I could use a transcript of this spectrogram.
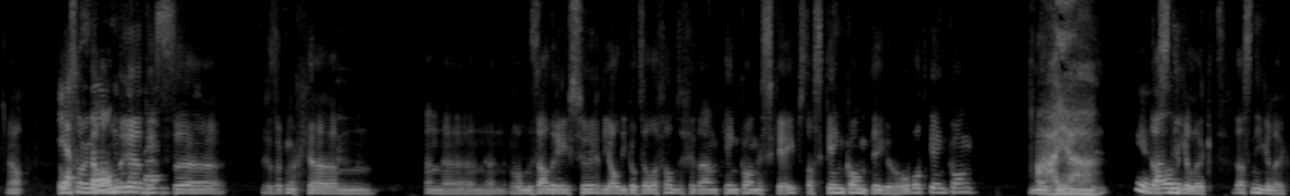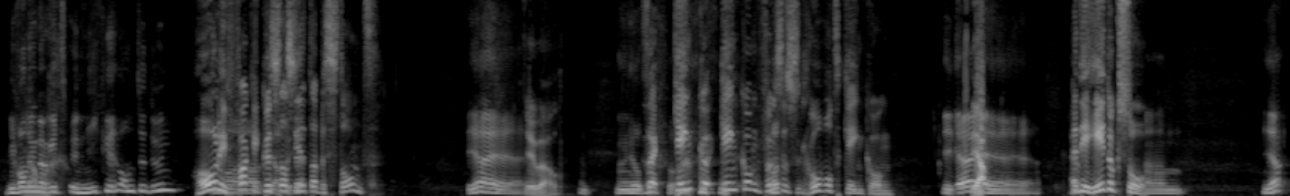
ja. Er Ja, was nog een andere, dus eh, er is ook nog ehm, een, eh, een, een- van dezelfde regisseur die al die Godzilla-films heeft gedaan, King Kong Escapes. Dat is King Kong tegen Robot King Kong. Maar Ah, die- ja. Dat is niet gelukt. Dat is niet gelukt. Die vond ik nog iets unieker om te doen. Holy Maar, fuck, ik wist ja, zelfs niet dat dat bestond. Ja, ja, ja. Jawel. Heel Is dat. King, Ko- King Kong versus Robot King Kong? Ja, Ja. ja. En die heet ook zo. Ehm, ja.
